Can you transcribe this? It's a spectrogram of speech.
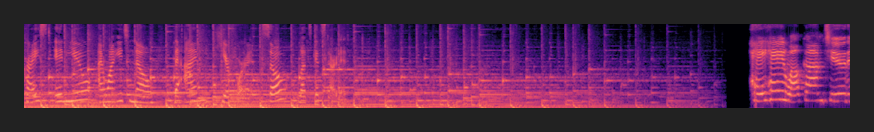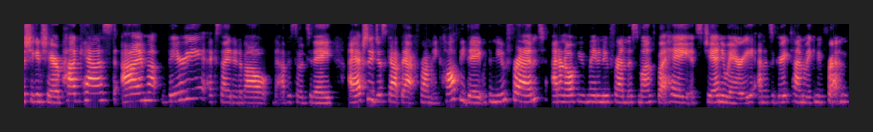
Christ in you, I want you to know that I'm here for it. So, let's get started. Welcome to the She Can Share podcast. I'm very excited about the episode today. I actually just got back from a coffee date with a new friend. I don't know if you've made a new friend this month, but hey, it's January and it's a great time to make a new friend.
